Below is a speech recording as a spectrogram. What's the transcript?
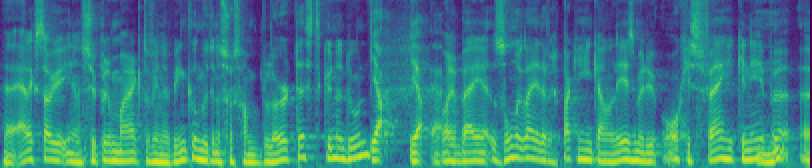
eigenlijk zou je in een supermarkt of in een winkel moeten een soort van blur-test kunnen doen. Ja, ja, ja. Waarbij je zonder dat je de verpakking kan lezen, met je oogjes fijn geknepen, Mhm. eh,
